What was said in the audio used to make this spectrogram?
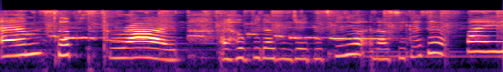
and subscribe. I hope you guys enjoyed this video, and I'll see you guys later. Bye!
